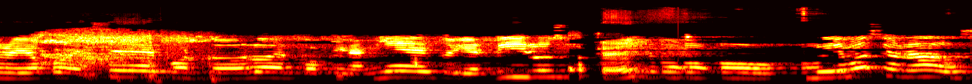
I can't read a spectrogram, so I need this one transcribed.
no iba a poder ser por todo lo del confinamiento y el virus. Okay. Pero muy emocionados.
